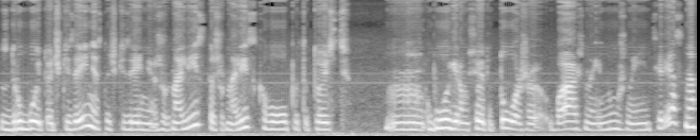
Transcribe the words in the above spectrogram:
с другой точки зрения, с точки зрения журналиста, журналистского опыта. То есть блогерам все это тоже важно и нужно и интересно,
